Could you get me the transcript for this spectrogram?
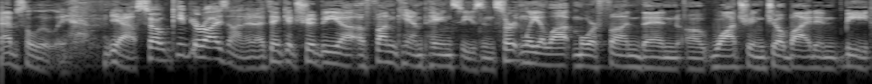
Absolutely. Yeah. So keep your eyes on it. I think it should be a, a fun campaign season. Certainly a lot more fun than uh, watching Joe Biden be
